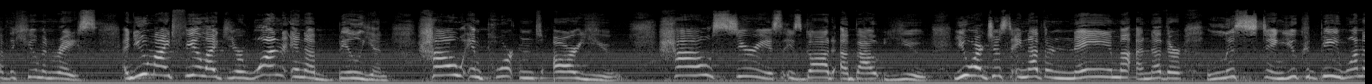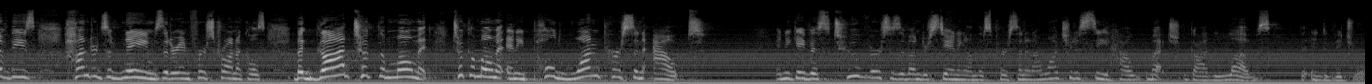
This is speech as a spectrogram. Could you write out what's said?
of the human race. And you might feel like you're one in a billion. How important are you? How serious is God about you? You are just another name, another listing. You could be one of these hundreds of names that are in First Chronicles. But God took the moment, took a moment, and He pulled one person out. And He gave us two verses of understanding on this person. And I want you to see how much God loves the individual.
